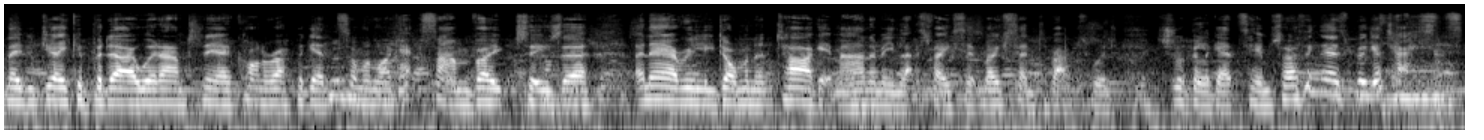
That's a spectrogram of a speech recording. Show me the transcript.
maybe Jacob Bedeau and Anthony O'Connor up against someone like Sam Vokes, who's a, an aerially dominant target man. I mean, let's face it, most centre backs would struggle against him. So I think there's bigger tests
